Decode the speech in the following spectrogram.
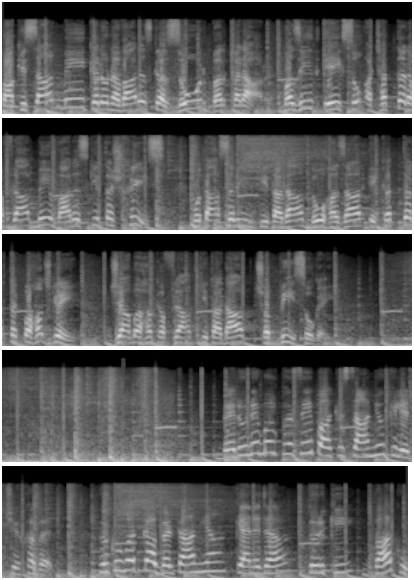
पाकिस्तान में कोरोना वायरस का ज़ोर बरकरार। मजीद 178 अफराद में वायरस की तशखीस। मुतासरीन की तादाद 2071 तक पहुँच गई। जाबहक अफराद की तादाद 26 हो गई। बैरून मुल्क फंसे पाकिस्तानियों के लिए अच्छी खबर। हुकूमत का बरतानिया, कैनेडा, तुर्की, बाकू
